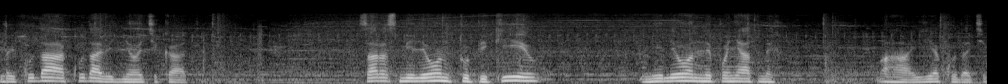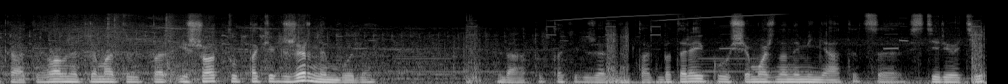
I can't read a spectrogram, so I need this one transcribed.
І куди, куди від нього тікати? Зараз мільйон тупіків, мільйон непонятних. Ага, є куди тікати. Головне тримати впер. І що тут так як жирним буде? Да, тут так як жирним. Так, батарейку ще можна не міняти. Це стереотип.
